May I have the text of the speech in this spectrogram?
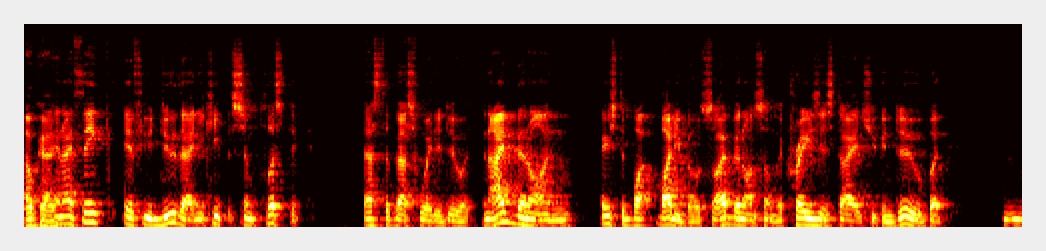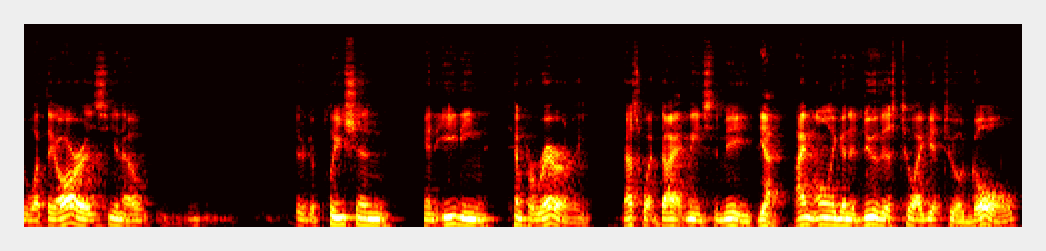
Okay. And I think if you do that, and you keep it simplistic, that's the best way to do it. And I've been on, I used to body boat, so I've been on some of the craziest diets you can do. But what they are is, you know, they're depletion and eating temporarily. That's what diet means to me. Yeah. I'm only going to do this till I get to a goal.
